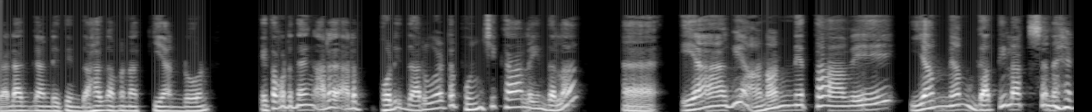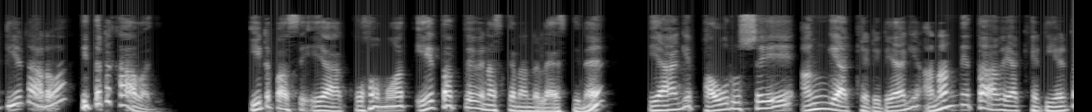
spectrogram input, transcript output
වැඩක් ගන්න ඉතින් දහ ගමනක් කියන්න ඕන. එතකොට දැන් අර අර පොඩි දරුවට පුංචි කාලේ ඉඳලා එයාගේ අනන්‍යතාවයේ යම් යම් ගති ලක්ෂණ හැටියට අරව හිතට කාවදින. ඊට පස්සේ එයා කොහොමවත් ඒ தත්ත්වය වෙනස් කරන්න ලෑස්ති නැහැ. එයාගේ පෞරුෂයේ අංගයක් හැටියට එයාගේ අනන්‍යතාවයක් හැටියට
